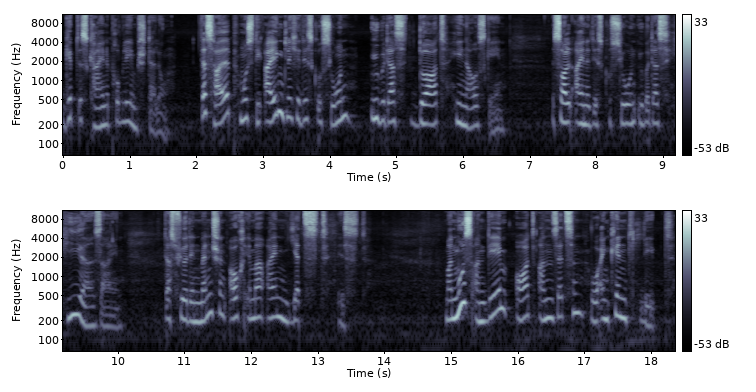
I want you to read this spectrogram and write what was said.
gibt es keine Problemstellung. Deshalb muss die eigentliche Diskussion über das Dort hinausgehen. Es soll eine Diskussion über das Hier sein, das für den Menschen auch immer ein Jetzt ist. Man muss an dem Ort ansetzen, wo ein Kind lebt,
